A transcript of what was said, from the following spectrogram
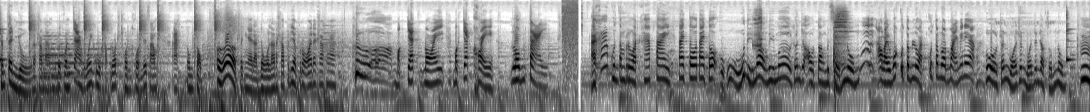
ฉันเต้นอยู่นะครับนะมึงเป็นคนจ้างกูให้กูขับรถชนคนด้วยซ้ำอะนมตบเออ เป็นไงล่ะโดนแล้วนะครับ เรียบร้อยนะครับฮะเฮ้อบักแจ็คน้อย บักแจ็คข่อยล้มตาย อะครับคุณตำรวจครับใต้ใต้โต๊ะใต้โต๊ะโอ้โหดีมากดีมากฉันจะเอาตังค์ไปเสริมหนุ่มอืมเอาอะไรวะคุณตำรวจ คุณตำรวจไหวไหมเนี่ย โอ้ฉันหวยฉันหวยฉันอยากเสริมหนุ่มอืม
